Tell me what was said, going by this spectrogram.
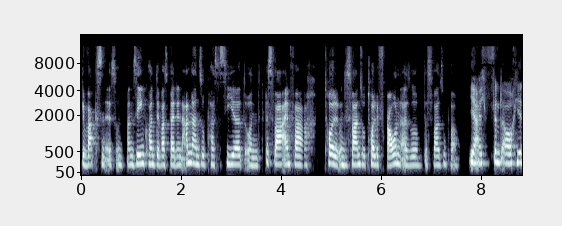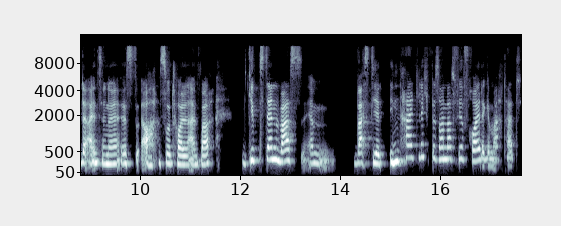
gewachsen ist und man sehen konnte, was bei den anderen so passiert. Und das war einfach toll. Und es waren so tolle Frauen. Also das war super. Ja, ich finde auch, jede einzelne ist oh, so toll einfach. Gibt's denn was, ähm, was dir inhaltlich besonders viel Freude gemacht hat?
